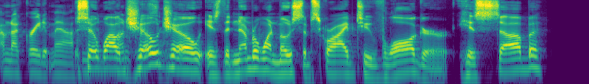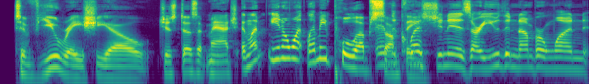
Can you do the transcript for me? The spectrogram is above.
I'm not great at math. so while 1%. JoJo is the number one most subscribed to vlogger, his sub to view ratio just doesn't match. And let you know what? Let me pull up And something. the question is, are you the number one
